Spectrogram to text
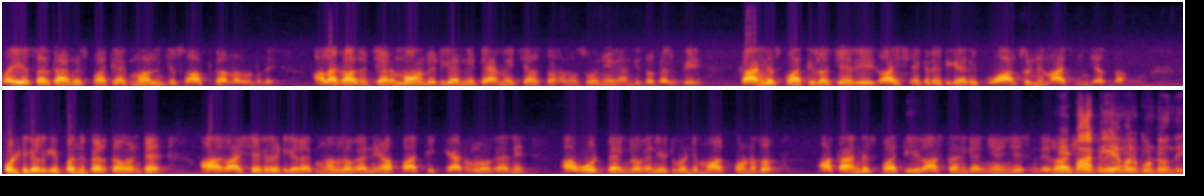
వైఎస్ఆర్ కాంగ్రెస్ పార్టీ అభిమానుల నుంచి సాఫ్ట్ కార్నర్ ఉంటుంది. అలా కాదు జగన్మోహన్ రెడ్డి గారిని డ్యామేజ్ చేస్తాము సోనియా గాంధీతో కలిపి కాంగ్రెస్ పార్టీలో చేరి రాజశేఖర రెడ్డి గారి వారసుడిని నాశనం చేస్తాము పొలిటికల్గా ఇబ్బంది పెడతామంటే ఆ రాజశేఖర రెడ్డి గారి అభిమానుల్లో కానీ ఆ పార్టీ కేటర్లో కానీ ఆ ఓట్ బ్యాంక్లో కానీ ఎటువంటి మార్పు ఉండదు. ఆ కాంగ్రెస్ పార్టీ రాష్ట్రానికి అన్యాయం చేసింది మీ పార్టీ ఏమనుకుంటుంది?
